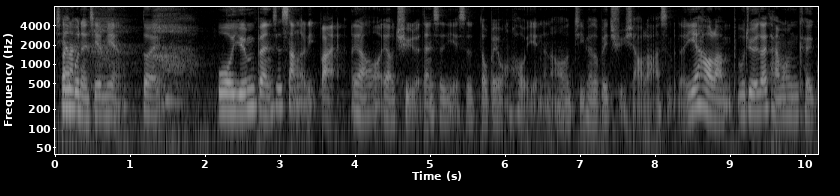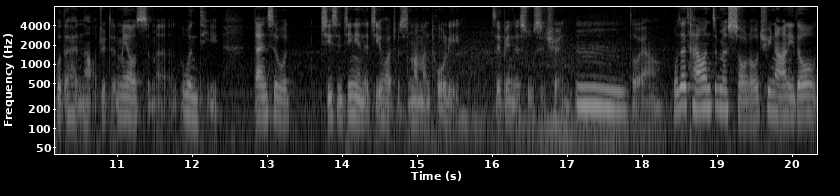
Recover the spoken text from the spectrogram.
现在不能见面。对，我原本是上个礼拜要要去的，但是也是都被往后延了，然后机票都被取消啦什么的，也好啦，我觉得在台湾可以过得很好，我觉得没有什么问题。但是我其实今年的计划就是慢慢脱离这边的舒适圈。嗯，对啊，我在台湾这么熟了，我去哪里都。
